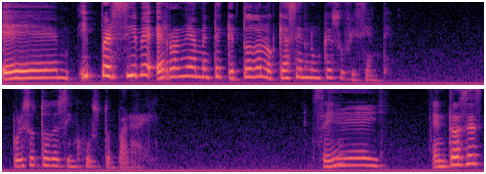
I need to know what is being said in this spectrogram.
eh, y percibe erróneamente que todo lo que hace nunca es suficiente. Por eso todo es injusto para él. ¿Sí? Entonces,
